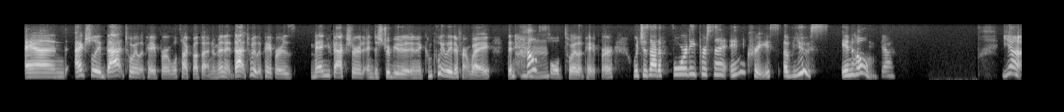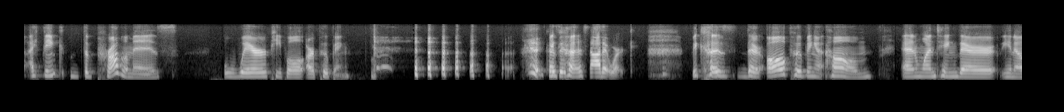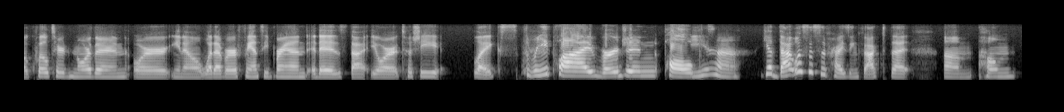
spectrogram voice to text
And actually, that toilet paper, we'll talk about that in a minute, that toilet paper is manufactured and distributed in a completely different way than mm-hmm. household toilet paper, which is at a 40% increase of use in home. Yeah. Yeah, I think the problem is where people are pooping. because it's not at work. Because they're all pooping at home and wanting their, you know, quilted northern or, you know, whatever fancy brand it is that your Tushy likes. Three ply virgin pulp. Yeah. Yeah, that was a surprising fact that um, home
